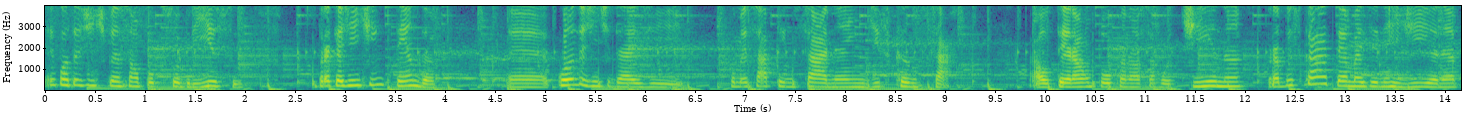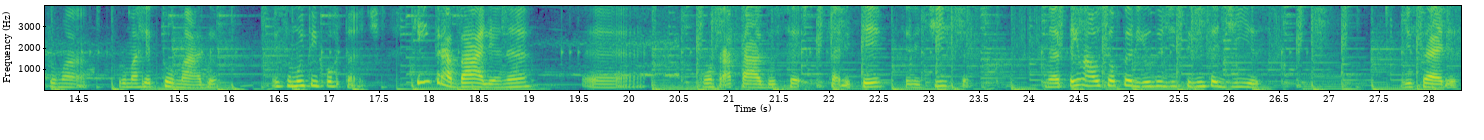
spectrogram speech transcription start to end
É importante a gente pensar um pouco sobre isso para que a gente entenda é, quando a gente deve começar a pensar né, em descansar, alterar um pouco a nossa rotina para buscar até mais energia né, para uma, uma retomada. Isso é muito importante. Quem trabalha, né, é, contratado CLT, seletista, né, tem lá o seu período de 30 dias de férias.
